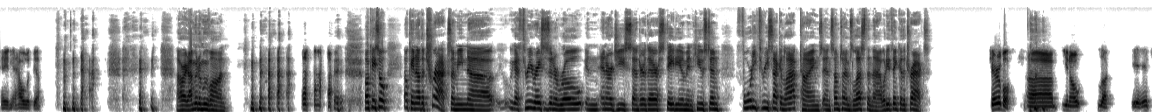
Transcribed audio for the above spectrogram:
hey, to hell with you. All right, I'm going to move on. okay, so okay, now the tracks. I mean, uh, we got three races in a row in NRG Center, there stadium in Houston. 43 second lap times, and sometimes less than that. What do you think of the tracks? Terrible. um, you know, look, it's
